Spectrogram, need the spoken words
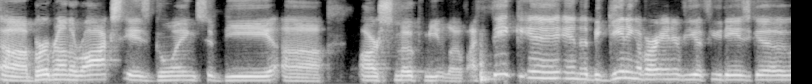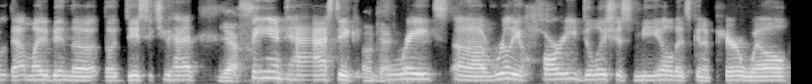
uh, Bourbon on the Rocks is going to be uh, our smoked meatloaf. I think in, in, the beginning of our interview a few days ago, that might have been the, the dish that you had. Yes. Fantastic, okay. great, uh, really hearty, delicious meal that's going to pair well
